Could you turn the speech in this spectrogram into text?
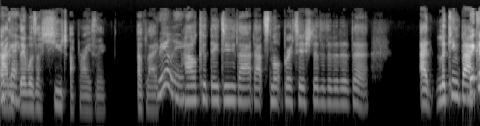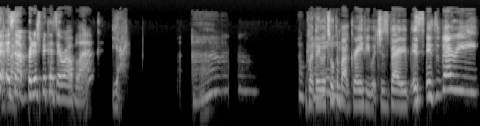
okay. and there was a huge uprising of like, really, how could they do that? That's not British. Da, da, da, da, da. And looking back, because it's like, not British because they were all black. Yeah, Oh. Okay. But they were talking about gravy, which is very it's it's very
